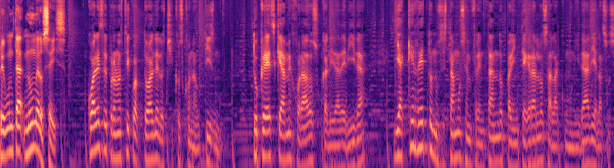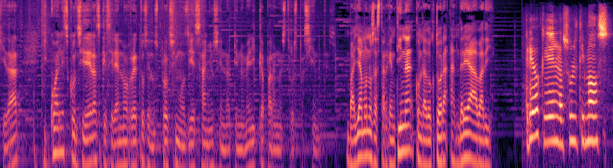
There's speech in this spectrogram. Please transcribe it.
Pregunta número 6. ¿Cuál es el pronóstico actual de los chicos con autismo? ¿Tú crees que ha mejorado su calidad de vida? ¿Y a qué reto nos estamos enfrentando para integrarlos a la comunidad y a la sociedad? ¿Y cuáles consideras que serían los retos en los próximos 10 años en Latinoamérica para nuestros pacientes? Vayámonos hasta Argentina con la doctora Andrea Abadí. Creo que en los últimos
